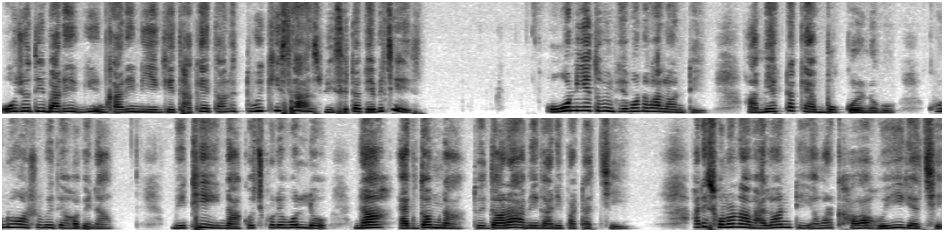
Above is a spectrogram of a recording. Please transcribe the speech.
ও যদি বাড়ির গাড়ি নিয়ে গিয়ে থাকে তাহলে তুই কিসে আসবি, সেটা ভেবেছিস? ও নিয়ে তুমি ভেবো না ভালো আন্টি আমি একটা ক্যাব বুক করে নেব, কোনো অসুবিধে হবে না। মিঠি নাকচ করে বলল, না, একদম না, তুই দাঁড়া, আমি গাড়ি পাঠাচ্ছি। আরে, শোনো না ভালো আন্টি আমার খাওয়া হয়েই গেছে,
